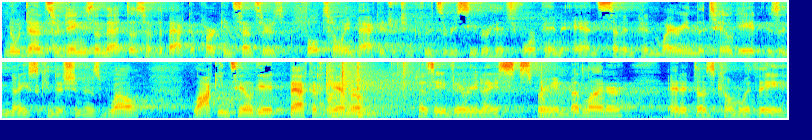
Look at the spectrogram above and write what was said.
No dents or dings on that. Does have the backup parking sensors, full towing package, which includes the receiver hitch, 4-pin and 7-pin wiring. The tailgate is in nice condition as well. Locking tailgate, backup camera, has a very nice spray and bed liner, and it does come with a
